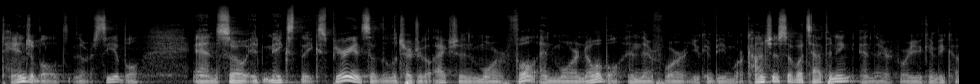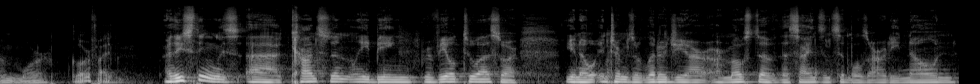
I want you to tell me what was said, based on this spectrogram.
tangible or seeable. And so it makes the experience of the liturgical action more full and more knowable. And therefore, you can be more conscious of what's happening, and therefore, you can become more glorified. Are these things uh, constantly being revealed to us, or, you know, in terms of liturgy, are, are most of the signs and symbols already known?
